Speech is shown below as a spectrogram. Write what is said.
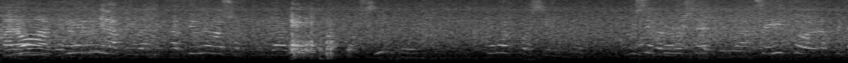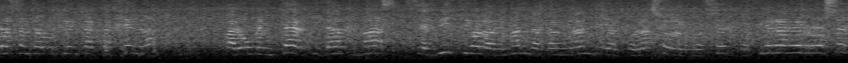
para no, una cierre y la privatización de los hospitales. ¿Cómo es posible? ¿Cómo es posible? No se puede ser. Se hizo el Hospital Santa Lucía en Cartagena para aumentar y dar más servicio a la demanda tan grande y al colapso del Roseto. Cierran el Roser,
